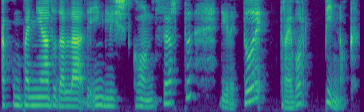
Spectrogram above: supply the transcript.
accompagnato dalla The English Concert, direttore Trevor Pinnock.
